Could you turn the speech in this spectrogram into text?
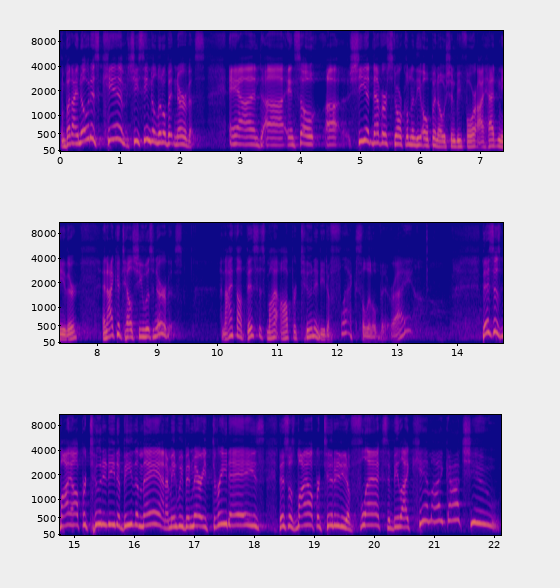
But I noticed Kim, she seemed a little bit nervous. And, uh, and so uh, she had never snorkeled in the open ocean before. I hadn't either. And I could tell she was nervous. And I thought, this is my opportunity to flex a little bit, right? This is my opportunity to be the man. I mean, we've been married three days. This was my opportunity to flex and be like, Kim, I got you,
